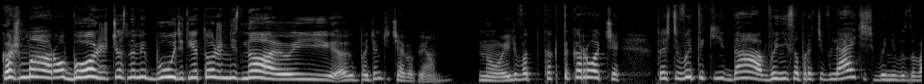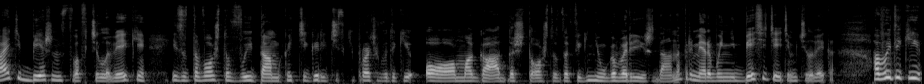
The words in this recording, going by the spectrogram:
кошмар, о боже, что с нами будет, я тоже не знаю, и э, пойдемте чай попьем, ну, или вот как-то короче. То есть вы такие, да, вы не сопротивляетесь, вы не вызываете бешенство в человеке из-за того, что вы там категорически против, вы такие, о, магад, да что, что за фигню говоришь, да, например, вы не бесите этим человека, а вы такие,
